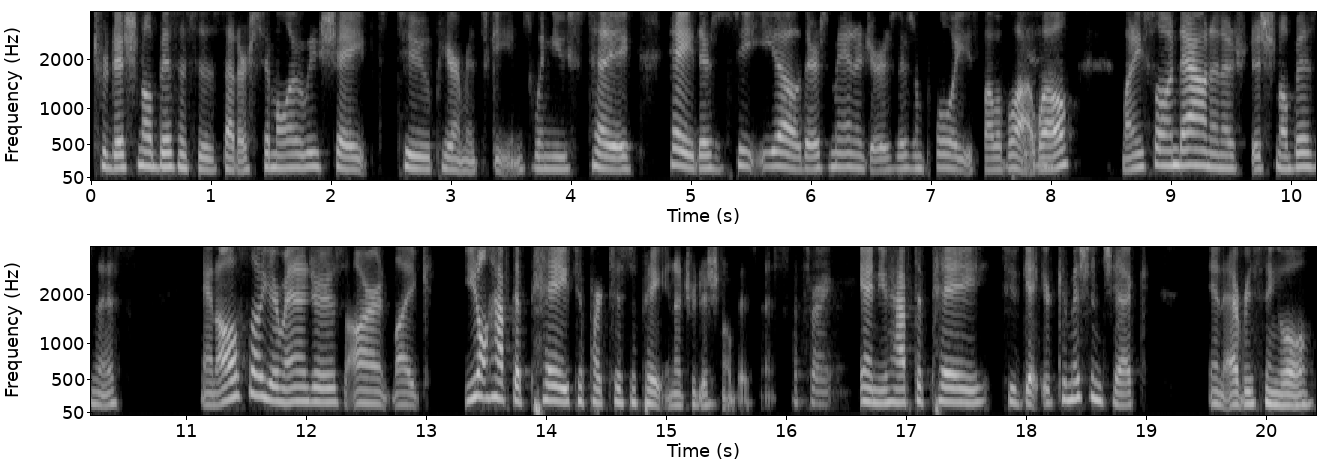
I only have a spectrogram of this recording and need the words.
traditional businesses that are similarly shaped to pyramid schemes. When you say, hey, there's a CEO, there's managers, there's employees, blah, blah, blah. Yeah. Well, money's slowing down in a traditional business. And also, your managers aren't like, you don't have to pay to participate in a traditional business That's right. and you have to pay to get your commission check in every single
